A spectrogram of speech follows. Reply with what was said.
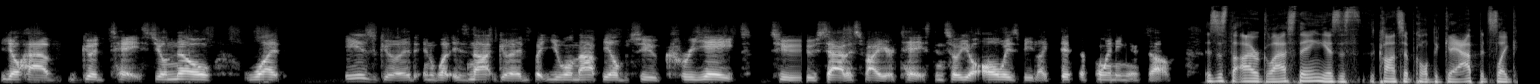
you'll have good taste. You'll know what is good and what is not good, but you will not be able to create to satisfy your taste. And so you'll always be like disappointing yourself. Is this the Ira Glass thing? He has this concept called the gap. It's like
